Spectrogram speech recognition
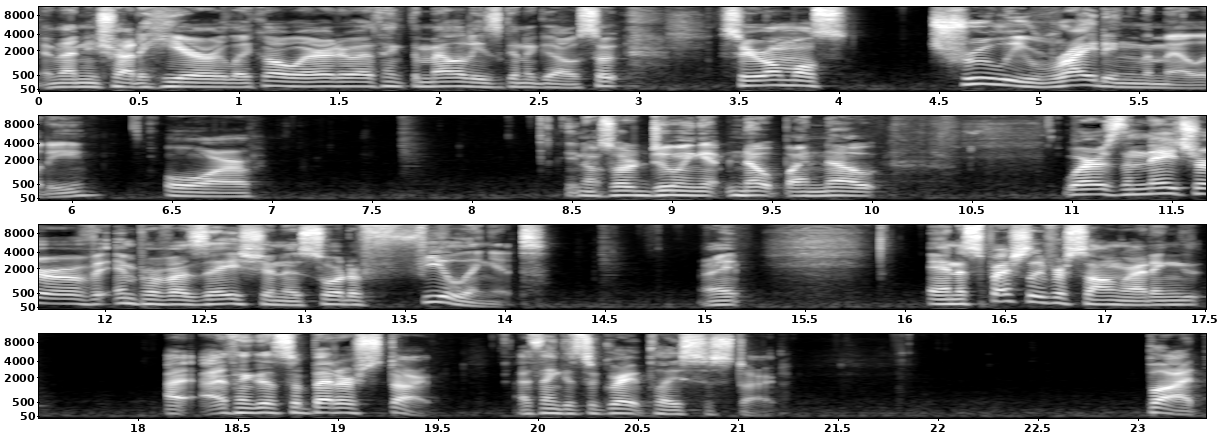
and then you try to hear like, oh, where do I think the melody is gonna go? So, so you're almost truly writing the melody or you know sort of doing it note by note whereas the nature of improvisation is sort of feeling it right? And especially for songwriting I, I think that's a better start. I think it's a great place to start. But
